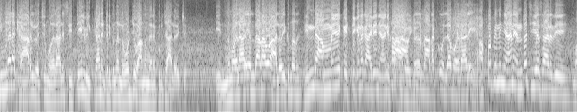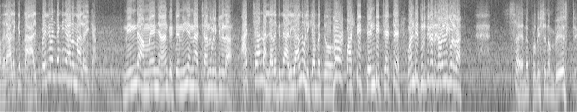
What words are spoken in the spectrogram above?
ഇന്നലെ കാറിൽ വെച്ച് മുതലാളി സിറ്റിയിൽ വിൽക്കാനിട്ടിരിക്കുന്ന ലോഡ്ജ് വാങ്ങുന്നതിനെ കുറിച്ച് ആലോചിച്ചു. ഇന്ന് മുതലാളി എന്താണാവോ ആലോചിക്കുന്നത്? നിന്റെ അമ്മയെ കെട്ടിക്കുന്ന കാര്യം ഞാൻ നടക്കൂല മുതലാളി. അപ്പൊ പിന്നെ ഞാൻ എന്താ ചെയ്യാ സാരഥി? മുതലാളിക്ക് താല്പര്യം ഉണ്ടെങ്കിൽ ഞാനൊന്ന് ആലോചിക്കാം. നിന്റെ അമ്മയെ ഞാൻ കെട്ടിയ നീ എന്നെ അച്ഛാന്ന് വിളിക്കില്ലടാ അച്ഛാന്നല്ലാതെ പിന്നെ അളിയാന്ന് വിളിക്കാൻ പറ്റുമോ? പട്ടി തെണ്ടി ചെറ്റ് വണ്ടി തുരുത്തിക്കാട്ട് കവലിലേക്ക് വിടറ. ശയന പ്രദീക്ഷണം വേസ്റ്റ്.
